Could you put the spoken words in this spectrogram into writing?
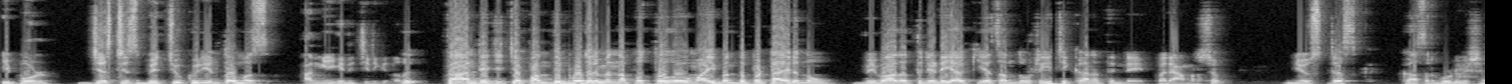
ഇപ്പോൾ ജസ്റ്റിസ് ബെച്ചു കുര്യൻ തോമസ് അംഗീകരിച്ചിരിക്കുന്നത്. താൻ രചിച്ച പന്തിഭോജനം എന്ന പുസ്തകവുമായി ബന്ധപ്പെട്ടായിരുന്നു വിവാദത്തിനിടയാക്കിയ സന്തോഷ് ഈച്ചിക്കാനത്തിന്റെ പരാമർശം. News desk Kasaragod vision.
